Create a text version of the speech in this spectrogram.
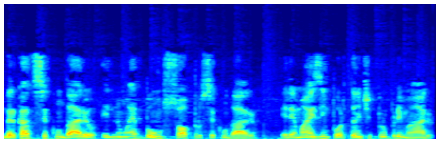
O mercado secundário ele não é bom só para o secundário, ele é mais importante para o primário,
